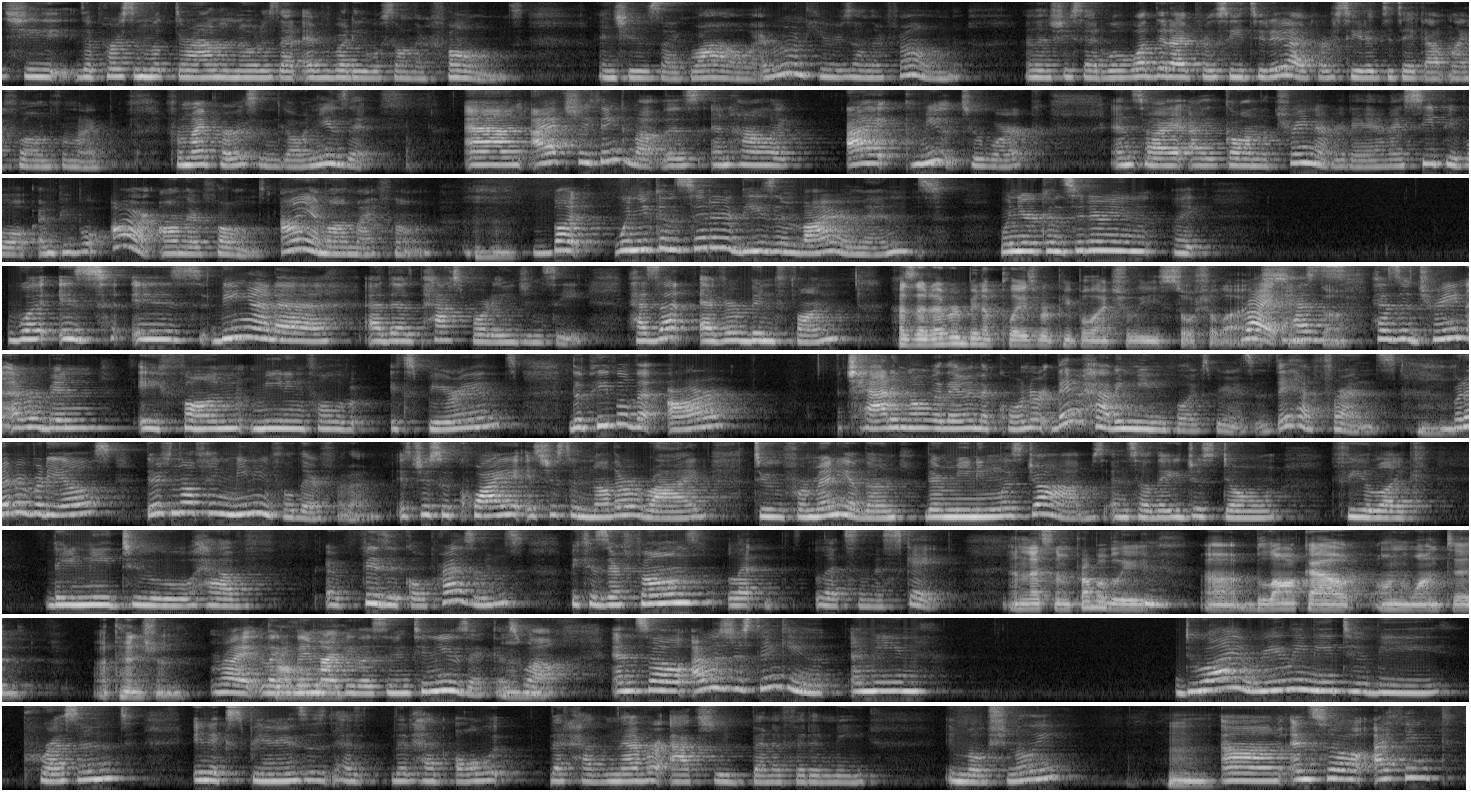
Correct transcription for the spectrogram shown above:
she the person looked around and noticed that everybody was on their phones. And she was like wow everyone here is on their phone. And then she said well what did i proceed to do? I proceeded to take out my phone from my from my purse and go and use it. And i actually think about this and how like i commute to work. And so I, I go on the train every day and I see people, and people are on their phones. I am on my phone. Mm-hmm. But when you consider these environments, when you're considering like what is is being at a at the passport agency, has that ever been fun? Has that ever been a place where people actually socialize Right. and Has stuff? has a train ever been a fun, meaningful experience? The people that are chatting over there in the corner, they're having meaningful experiences. They have friends. But everybody else, there's nothing meaningful there for them. It's just a quiet, it's just another ride to for many of them, they're meaningless jobs. And so they just don't feel like they need to have a physical presence because their phones let lets them escape. And lets them probably uh, block out unwanted attention. Right, like Probably. they might be listening to music as well. And so I was just thinking, I mean, do I really need to be present in experiences that, has, that have always that have never actually benefited me emotionally? Um, and so I think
